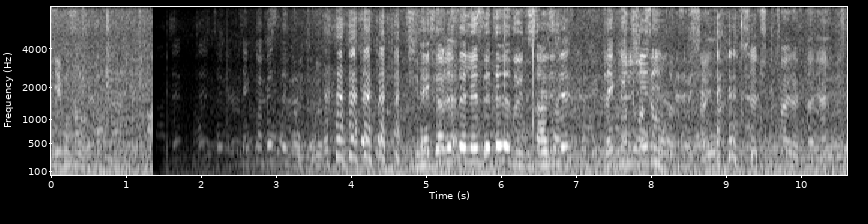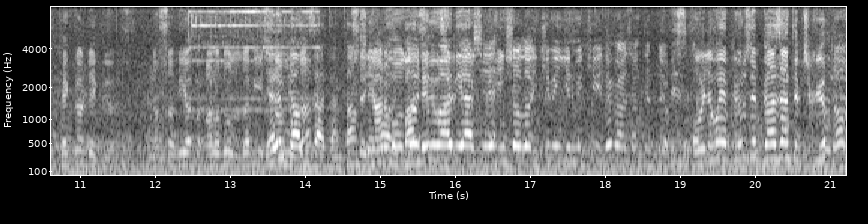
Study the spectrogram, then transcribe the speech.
bugün uçtu. Teknofest de duydu. Teknofest de lezzete de duydu sadece. Teknolojiye değil. Sayın Selçuk Bayraktar yani biz tekrar bekliyoruz. Nasılsa bir Anadolu'da bir İstanbul'da. Yarım kaldı zaten. Tam İşte şey yarım oldu. oldu. Pandemi var diye her şeye. İnşallah 2022'yi de Gaziantep'te yapacağız. Biz oylama yapıyoruz hep Gaziantep çıkıyor. Tamam,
